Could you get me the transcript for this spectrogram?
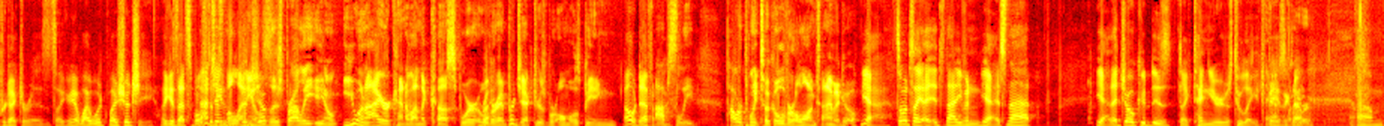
projector is. It's like, yeah, why would why should she? Like, is that supposed Not to just be the millennials. joke? There's probably you know you and I are kind of on the cusp where Right. overhead projectors were almost being Oh, definitely. obsolete. PowerPoint took over a long time ago. Yeah. So it's like it's not even yeah, it's not yeah, that joke is like 10 years too late basically. whatever. Um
